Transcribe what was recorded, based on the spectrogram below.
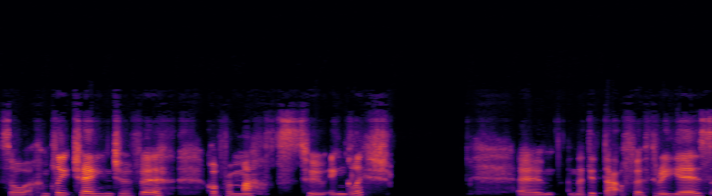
So a complete change of uh, gone from maths to English. Um, and I did that for three years.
